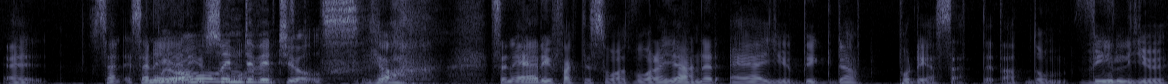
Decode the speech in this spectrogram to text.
Eh, sen, sen är We're det ju all så. individuals. Ja, sen är det ju faktiskt så att våra hjärnor är ju byggda på det sättet att de vill ju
